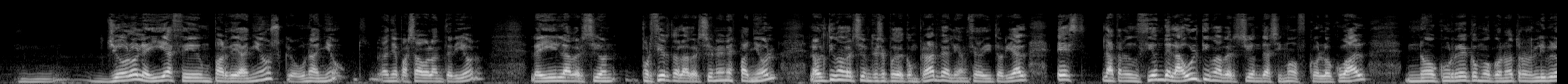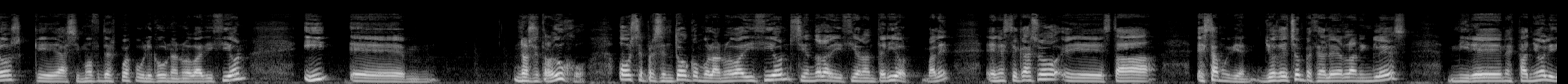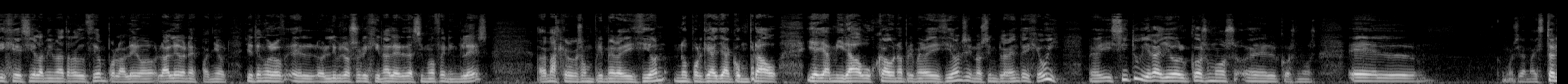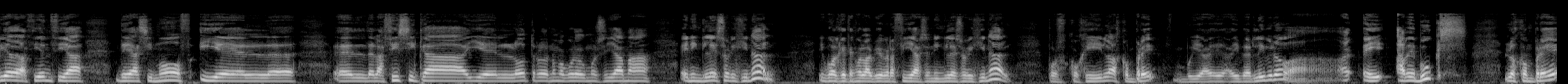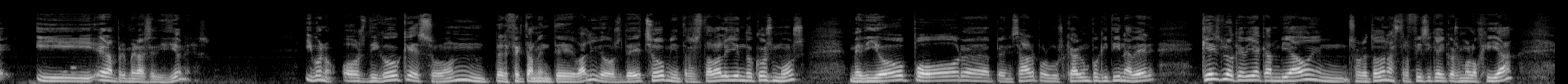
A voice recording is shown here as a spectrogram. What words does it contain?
yo lo leí hace un par de años, creo un año, el año pasado o el anterior. Leí la versión, por cierto, la versión en español, la última versión que se puede comprar de Alianza Editorial es la traducción de la última versión de Asimov, con lo cual no ocurre como con otros libros que Asimov después publicó una nueva edición y eh, no se tradujo o se presentó como la nueva edición siendo la edición anterior, ¿vale? En este caso eh, está Está muy bien. Yo, de hecho, empecé a leerla en inglés, miré en español y dije, si es la misma traducción, pues la leo, la leo en español. Yo tengo los, los libros originales de Asimov en inglés, además creo que son primera edición, no porque haya comprado y haya mirado, buscado una primera edición, sino simplemente dije, uy, ¿y si tuviera yo el Cosmos, el Cosmos, el... ¿Cómo se llama? Historia de la ciencia de Asimov y el, el de la física y el otro, no me acuerdo cómo se llama, en inglés original igual que tengo las biografías en inglés original, pues cogí, las compré, voy a, a Iberlibro, a, a, a Books, los compré y eran primeras ediciones. Y bueno, os digo que son perfectamente válidos. De hecho, mientras estaba leyendo Cosmos, me dio por eh, pensar, por buscar un poquitín a ver qué es lo que había cambiado, en, sobre todo en astrofísica y cosmología,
